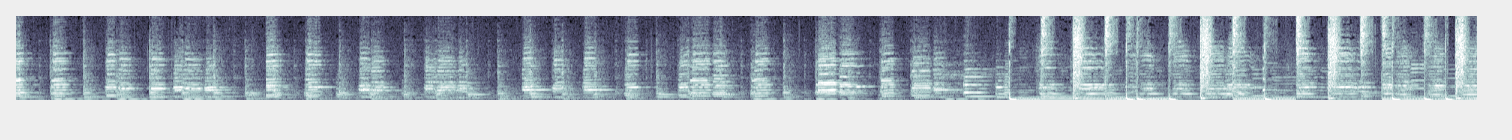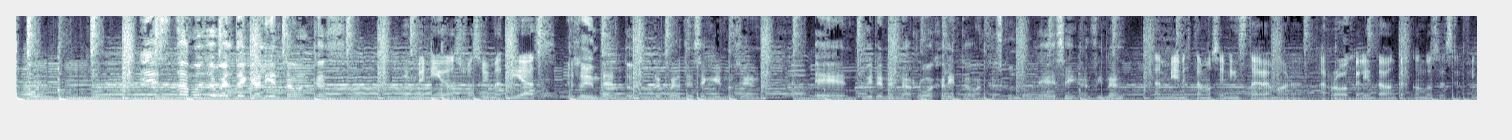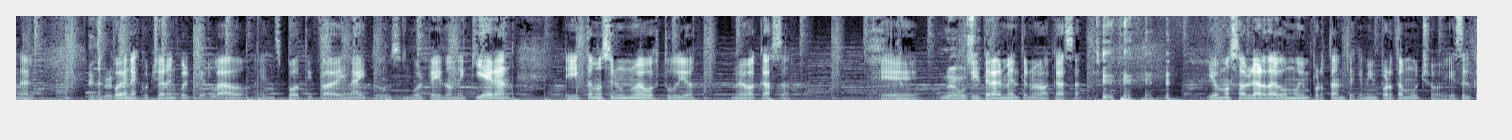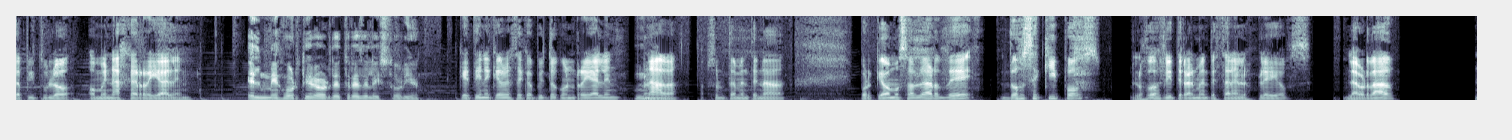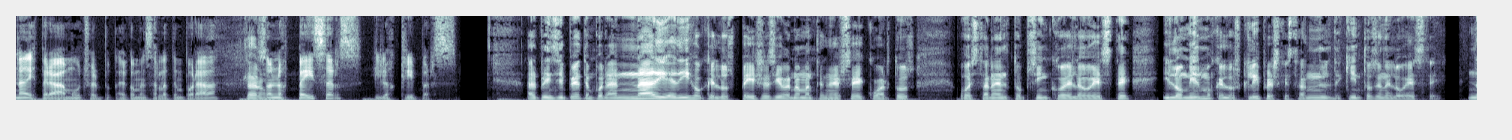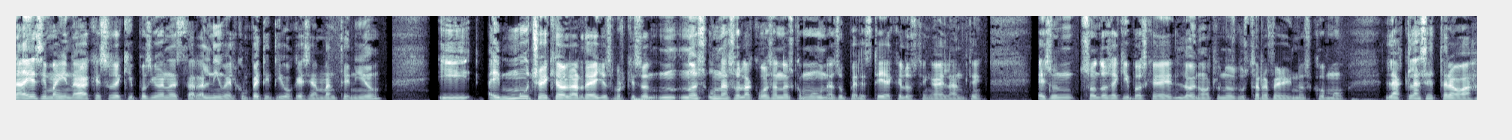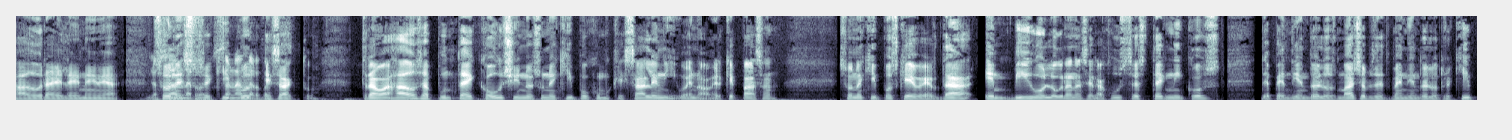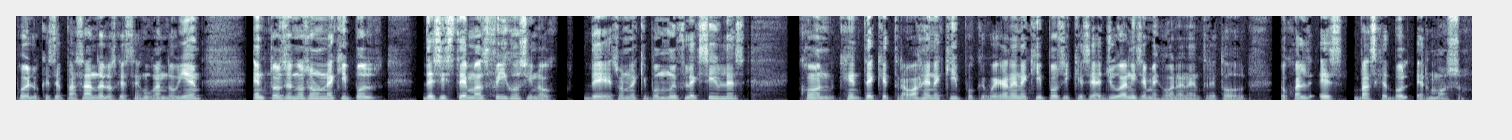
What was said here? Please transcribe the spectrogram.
Y S al final. También estamos en Instagram ahora, arroba calientabancas con dos S al final. Es Nos verdad. pueden escuchar en cualquier lado, en Spotify, en iTunes, en Google Play, donde quieran. Y estamos en un nuevo estudio, nueva casa. Eh, Nuevo literalmente nueva casa. y vamos a hablar de algo muy importante, que me importa mucho. Y es el capítulo Homenaje a Ray Allen. El mejor tirador de tres de la historia. ¿Qué tiene que ver este capítulo con Ray Allen? Nada, absolutamente nada. Porque vamos a hablar de dos equipos, los dos literalmente están en los playoffs. La verdad, nadie esperaba mucho al, al comenzar la temporada. Claro. Son los Pacers y los Clippers. Al principio de temporada nadie dijo que los Pacers iban a mantenerse de cuartos o estar en el top 5 del oeste. Y lo mismo que los Clippers, que están en el de quintos en el oeste. Nadie se imaginaba que esos equipos iban a estar al nivel competitivo que se han mantenido. Y hay mucho de que hablar de ellos porque son, no es una sola cosa, no es como una superestrella que los tenga adelante. Es un, son dos equipos que lo, nosotros nos gusta referirnos como la clase trabajadora de la NBA. Los son esos son equipos, underdogs. exacto, trabajados a punta de coaching, no es un equipo como que salen y bueno, a ver qué pasa. Son equipos que de verdad en vivo logran hacer ajustes técnicos dependiendo de los matchups, dependiendo del otro equipo, de lo que esté pasando, de los que estén jugando bien. Entonces no son un equipo de sistemas fijos, sino de son equipos muy flexibles con gente que trabaja en equipo, que juegan en equipos y que se ayudan y se mejoran entre todos, lo cual es básquetbol hermoso.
